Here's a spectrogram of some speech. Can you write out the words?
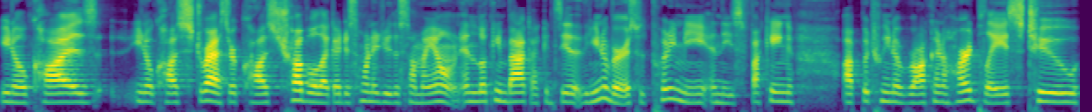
you know cause you know, cause stress or cause trouble. Like, I just want to do this on my own. And looking back, I can see that the universe was putting me in these fucking up between a rock and a hard place to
